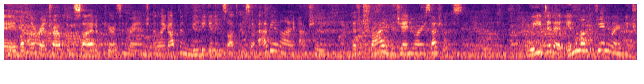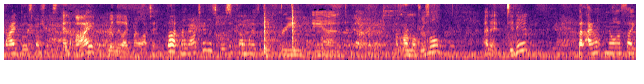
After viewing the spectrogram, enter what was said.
a buffalo ranch wrap with a side of carrots and ranch, and I got the New Beginnings latte. So Abby and I actually have tried the January specials. We did it in the month of January. We tried both specials, and I really like my latte. But my latte was supposed to come with whipped cream and a caramel drizzle, and it didn't. But I don't know if like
